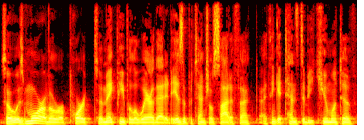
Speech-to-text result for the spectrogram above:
So it was more of a report to make people aware that it is a potential side effect. I think it tends to be cumulative.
